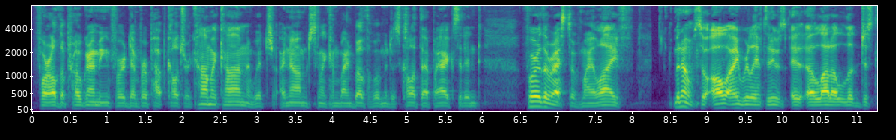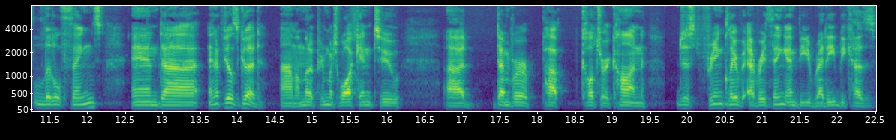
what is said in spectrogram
for all the programming for Denver Pop Culture Comic Con, which I know I'm just going to combine both of them and just call it that by accident for the rest of my life. But no, so all I really have to do is a lot of just little things, and uh, and it feels good. Um, I'm gonna pretty much walk into uh, Denver Pop Culture Con just free and clear of everything and be ready because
